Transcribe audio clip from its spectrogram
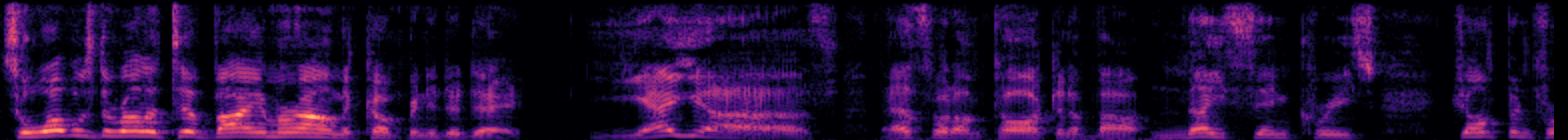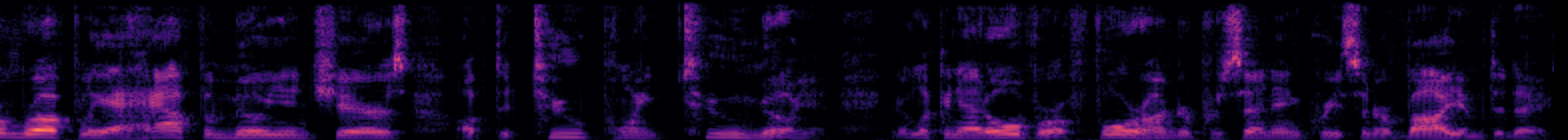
So, what was the relative volume around the company today? Yeah, yes, that's what I'm talking about. Nice increase, jumping from roughly a half a million shares up to 2.2 million. You're looking at over a 400% increase in our volume today.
